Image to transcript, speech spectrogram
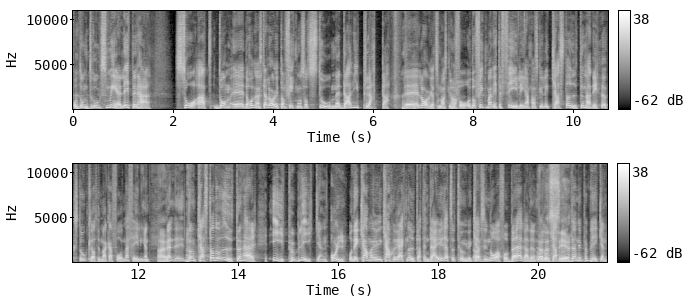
Och de drogs med lite i det här. Så att de, eh, det holländska laget de fick någon sorts stor medaljplatta, eh, laget som man skulle ja. få. Och då fick man lite feeling att man skulle kasta ut den här. Det är högst oklart hur man kan få den här feelingen. Nej. Men eh, de kastar då ut den här i publiken. Oj. Och det kan man ju kanske räkna ut att den där är rätt så tung. Det krävs ja. ju några för att bära den. Och ja, då kastar ser... ut den i publiken.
